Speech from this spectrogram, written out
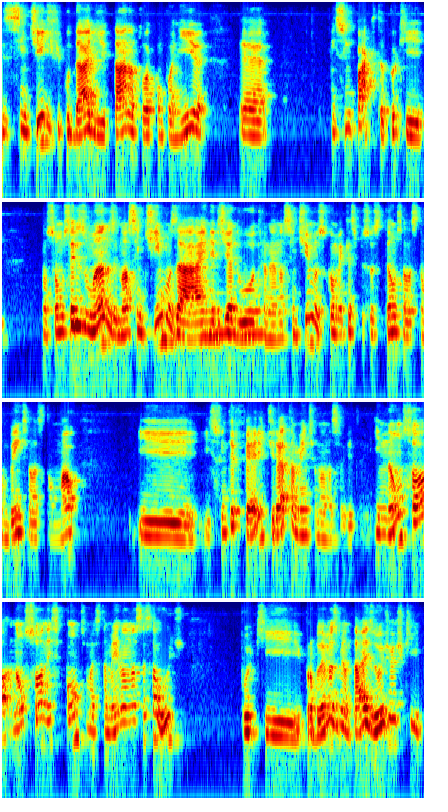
sentir dificuldade de estar na tua companhia, é, isso impacta, porque nós somos seres humanos e nós sentimos a, energia do outro, né? Nós sentimos como é que as pessoas estão, se elas estão bem, se elas estão mal, e isso interfere diretamente na nossa vida. E não só, não só nesse ponto, mas também na nossa saúde, porque problemas mentais hoje eu acho que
